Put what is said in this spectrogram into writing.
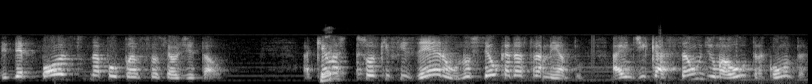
de depósito na poupança social digital. Aquelas pessoas que fizeram no seu cadastramento a indicação de uma outra conta,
